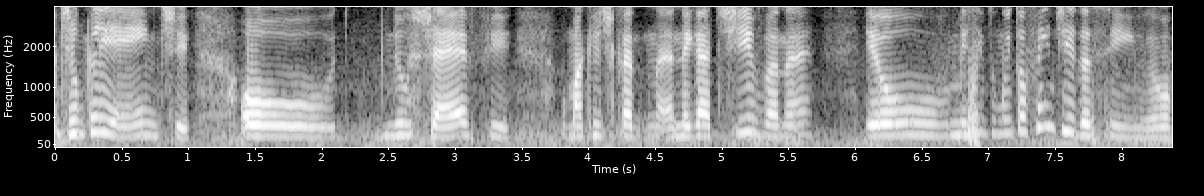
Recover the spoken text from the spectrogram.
de um cliente ou do chefe, uma crítica negativa, né? Eu me sinto muito ofendida, assim, eu,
